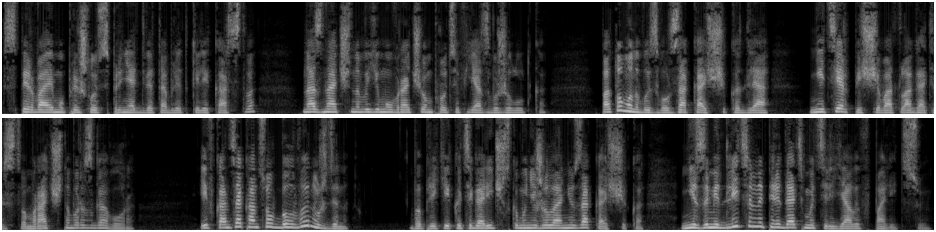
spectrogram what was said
Сперва ему пришлось принять две таблетки лекарства, назначенного ему врачом против язвы желудка — Потом он вызвал заказчика для нетерпящего отлагательства мрачного разговора. И в конце концов был вынужден, вопреки категорическому нежеланию заказчика, незамедлительно передать материалы в полицию.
